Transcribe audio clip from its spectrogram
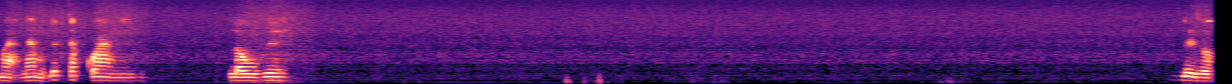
Mạng đang một đứt cáp quang lâu ghê. Đây rồi.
